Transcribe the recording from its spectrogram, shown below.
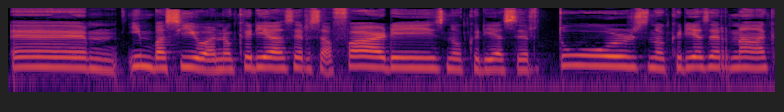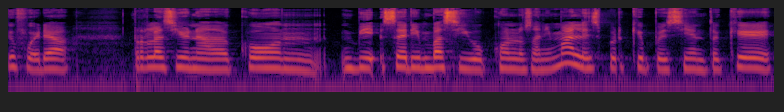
eh, invasiva, no quería hacer safaris, no quería hacer tours, no quería hacer nada que fuera relacionado con ser invasivo con los animales, porque pues siento que,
